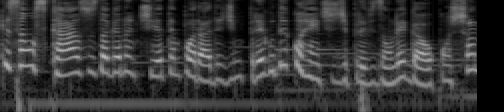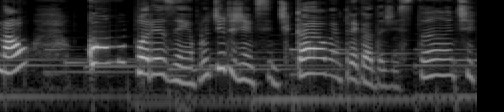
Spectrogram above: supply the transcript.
que são os casos da garantia temporária de emprego decorrentes de previsão legal constitucional, como, por exemplo, o dirigente sindical, a empregada gestante,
